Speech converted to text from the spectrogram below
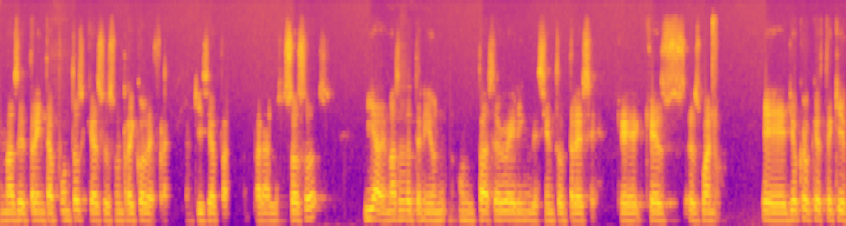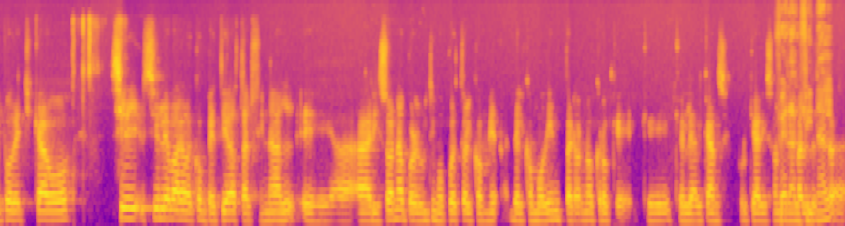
más de 30 puntos, que eso es un récord de franquicia para, para los Osos. Y además ha tenido un, un pase rating de 113 que, es, es, bueno. Eh, yo creo que este equipo de Chicago sí, sí le va a competir hasta el final eh, a, Arizona por el último puesto del, del comodín, pero no creo que, que, le alcance, porque Arizona... Pero al final...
